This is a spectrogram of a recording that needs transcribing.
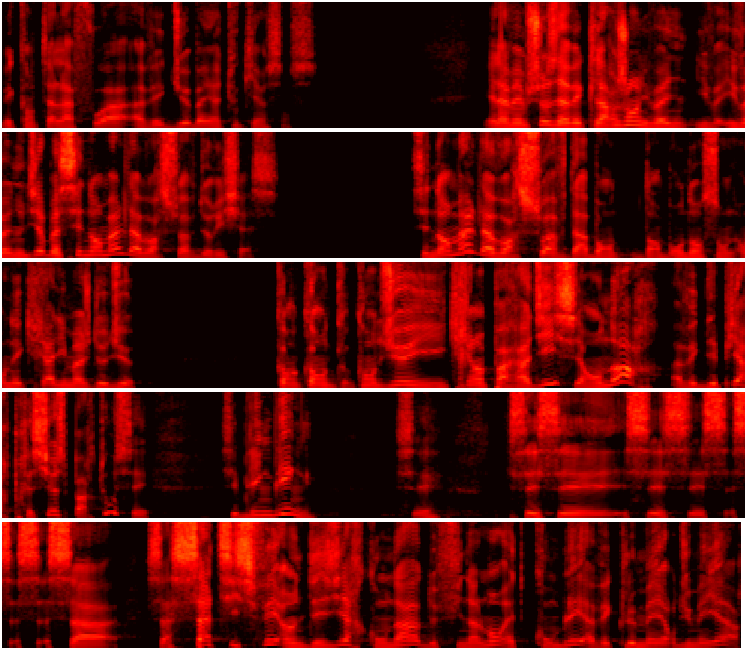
Mais quand tu as la foi avec Dieu, bah, il y a tout qui a un sens. Et la même chose avec l'argent, il va, il, va, nous dire, bah, c'est normal d'avoir soif de richesse. C'est normal d'avoir soif d'abondance. On, est créé à l'image de Dieu. Quand, quand, Dieu il crée un paradis, c'est en or, avec des pierres précieuses partout. C'est bling bling. C'est ça satisfait un désir qu'on a de finalement être comblé avec le meilleur du meilleur.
